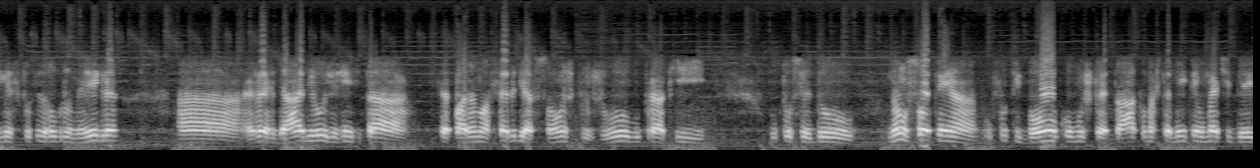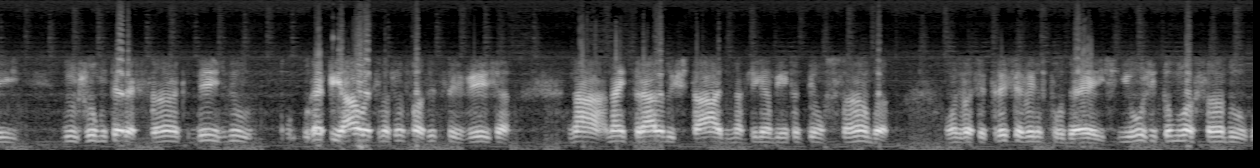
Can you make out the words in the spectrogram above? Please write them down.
e minha torcida rubro-negra. Ah, é verdade, hoje a gente está preparando uma série de ações para o jogo, para que o torcedor não só tenha o futebol como um espetáculo, mas também tenha um match day do jogo interessante, desde o, o happy hour que nós vamos fazer de cerveja na, na entrada do estádio, naquele ambiente onde tem um samba, onde vai ser três cervejas por 10. E hoje estamos lançando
